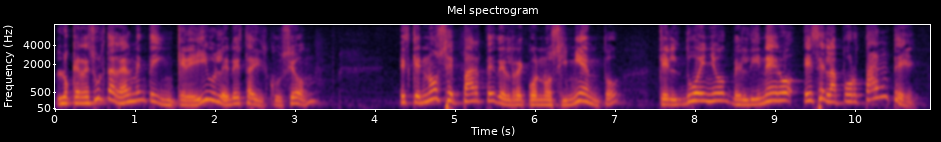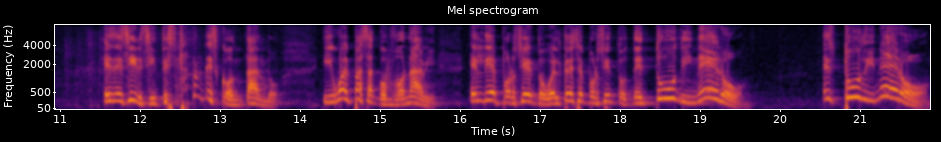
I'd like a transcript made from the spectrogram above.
lo que resulta realmente increíble en esta discusión es que no se parte del reconocimiento que el dueño del dinero es el aportante. Es decir, si te están descontando, igual pasa con Fonavi, el 10% o el 13% de tu dinero, es tu dinero.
